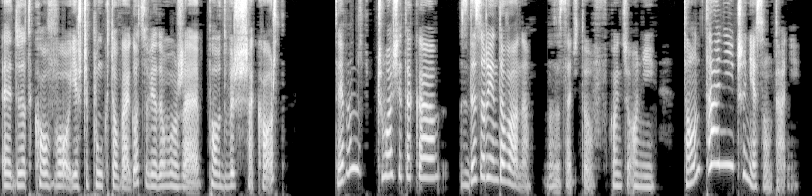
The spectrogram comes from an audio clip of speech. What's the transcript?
e, dodatkowo jeszcze punktowego, co wiadomo, że podwyższa koszt, to ja bym czuła się taka zdezorientowana. Na zasadzie to w końcu oni są tani, czy nie są tani.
